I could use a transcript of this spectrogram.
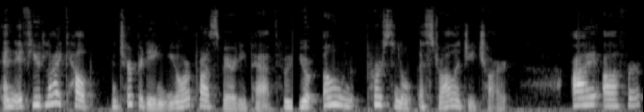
And if you'd like help interpreting your prosperity path through your own personal astrology chart, I offer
